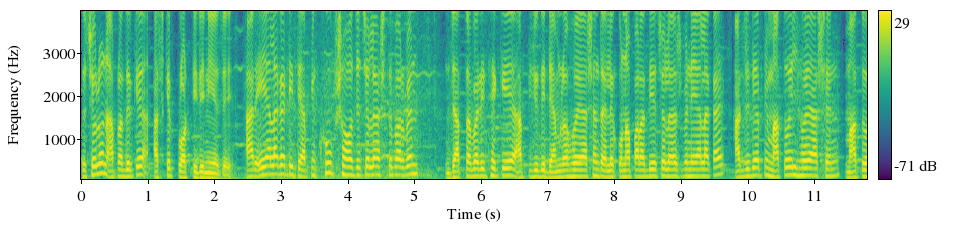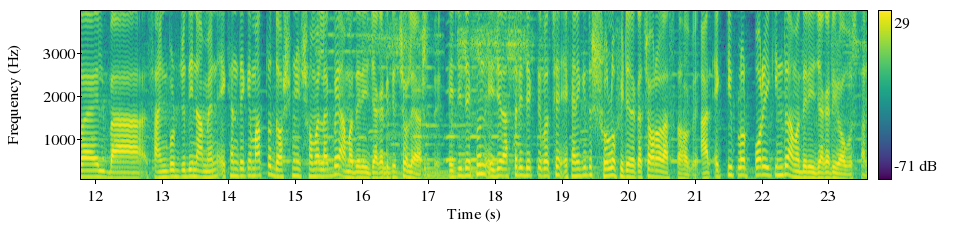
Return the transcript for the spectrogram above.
তো চলুন আপনাদেরকে আজকের প্লটটিতে নিয়ে যাই। আর এই এলাকাটিতে আপনি খুব সহজে চলে আসতে পারবেন। যাত্রাবাড়ি থেকে আপনি যদি ড্যামরা হয়ে আসেন, তাহলে কোনাপাড়া দিয়ে চলে আসবেন এই এলাকায়। আর যদি আপনি মাতোয়াইল হয়ে আসেন, মাতোয়াইল বা সাইনবোর্ড যদি নামেন, এখান থেকে মাত্র দশ মিনিট সময় লাগবে আমাদের এই জায়গাটিতে চলে আসতে। এই যে দেখুন, এই যে রাস্তাটি দেখতে পাচ্ছেন, এখানে কিন্তু ষোলো ফিটের একটা চড়া রাস্তা হবে। আর একটি প্লট পরেই কিন্তু আমাদের এই জায়গাটির অবস্থান।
